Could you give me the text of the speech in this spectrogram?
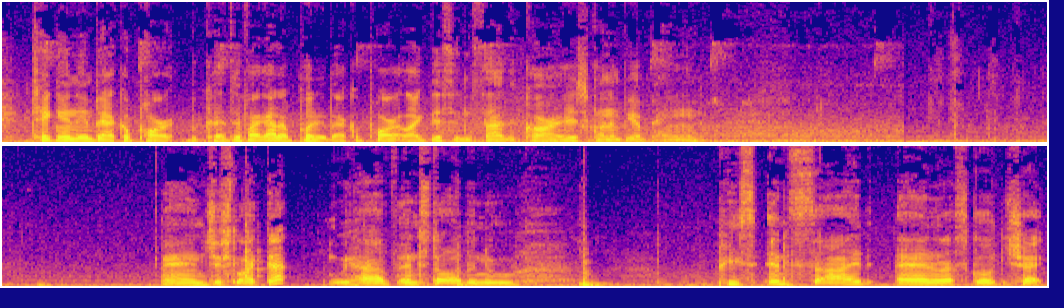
taking it back apart because if I gotta put it back apart like this inside the car it's gonna be a pain. And just like that we have installed the new piece inside and let's go check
